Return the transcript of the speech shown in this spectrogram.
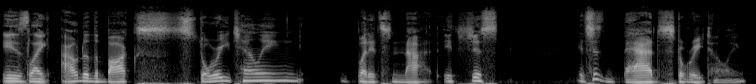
is like out of the box storytelling, but it's not. It's just it's just bad storytelling.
